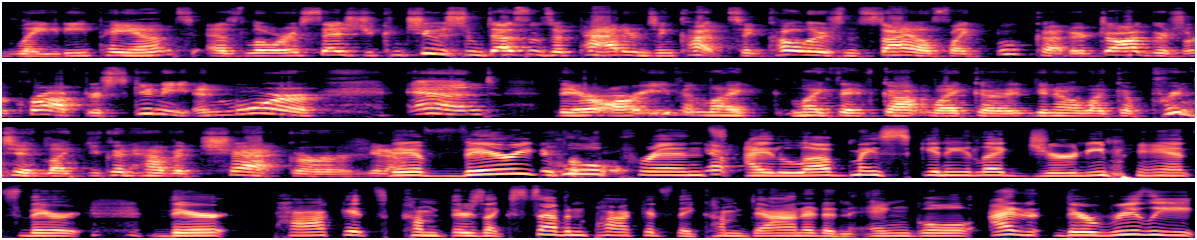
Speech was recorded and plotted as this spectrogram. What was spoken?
lady pants, as Laura says. You can choose from dozens of patterns and cuts and colors and styles like bootcut or joggers or cropped or skinny and more. And there are even like like they've got like a you know like a printed like you can have a check or you know They have very cool cool. prints. Yep. I love my skinny leg journey pants. They're they're pockets come there's like seven pockets they come down at an angle i they're really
